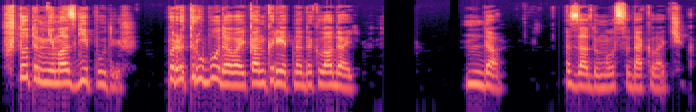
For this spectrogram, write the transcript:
Что ты мне мозги пудришь? Про трубу давай конкретно докладай. Да, задумался докладчик.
